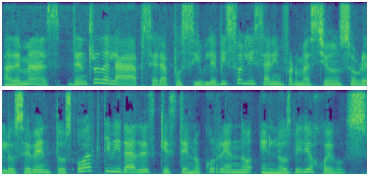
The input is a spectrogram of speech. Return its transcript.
Además, dentro de la app será posible visualizar información sobre los eventos o actividades que estén ocurriendo en los videojuegos.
